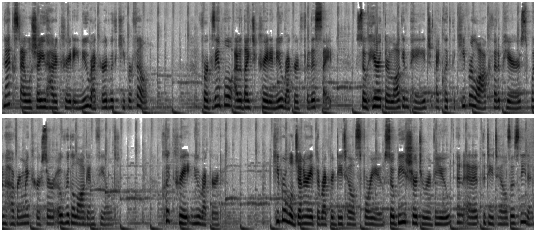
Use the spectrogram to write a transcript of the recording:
Next, I will show you how to create a new record with KeeperFill. For example, I would like to create a new record for this site. So here at their login page, I click the Keeper lock that appears when hovering my cursor over the login field. Click Create New Record. Keeper will generate the record details for you, so be sure to review and edit the details as needed.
